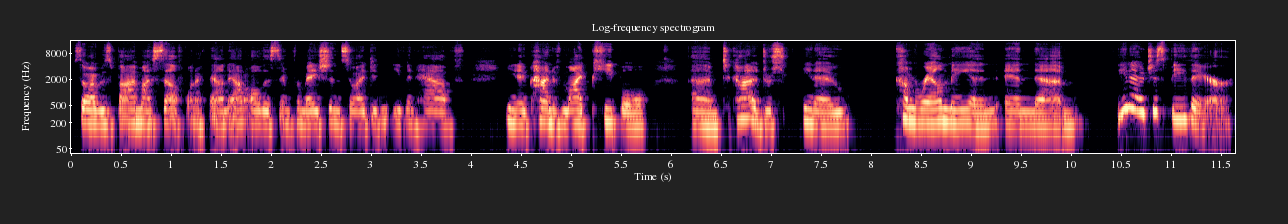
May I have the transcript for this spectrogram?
so I was by myself when I found out all this information. So I didn't even have, you know, kind of my people um, to kind of just you know come around me and and um, you know just be there,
